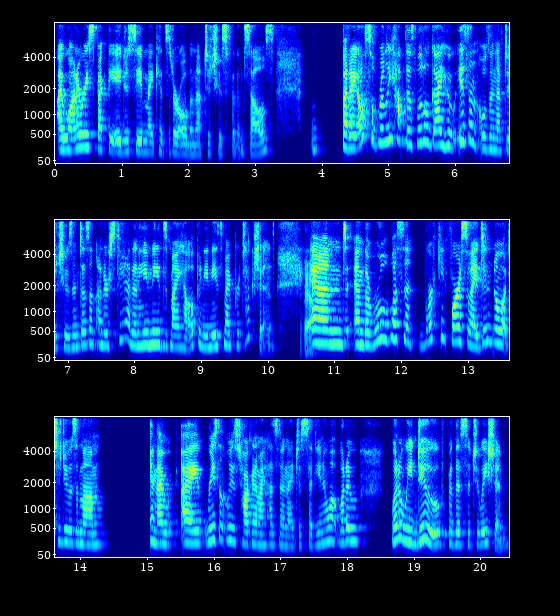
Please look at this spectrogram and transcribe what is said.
I want to respect the agency of my kids that are old enough to choose for themselves but I also really have this little guy who isn't old enough to choose and doesn't understand and he needs my help and he needs my protection. Yeah. And and the rule wasn't working for us and I didn't know what to do as a mom. And I I recently was talking to my husband I just said, "You know what? What do what do we do for this situation?"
